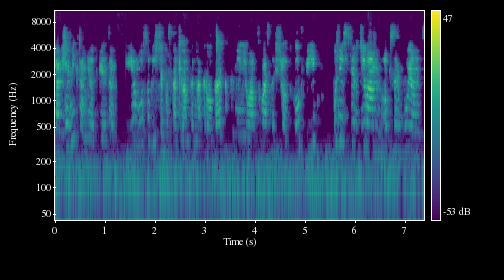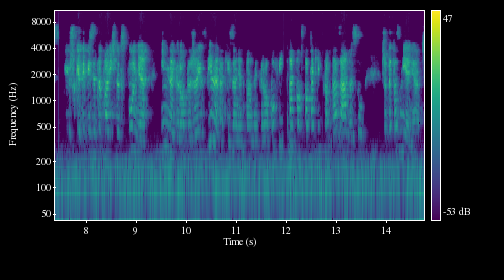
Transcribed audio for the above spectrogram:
Także nikt tam nie odwiedza. I ja mu osobiście postawiłam ten nagrobek, wymieniłam z własnych środków i później stwierdziłam, obserwując już kiedy wizytowaliśmy wspólnie inne groby, że jest wiele takich zaniedbanych grobów i tak powstał taki prawda, zamysł, żeby to zmieniać.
